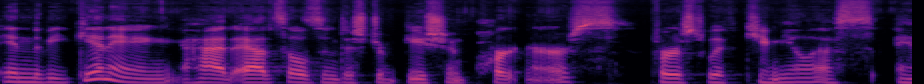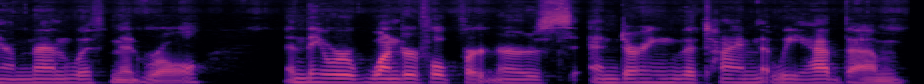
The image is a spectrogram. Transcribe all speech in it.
in the beginning had ad sales and distribution partners, first with Cumulus and then with Midroll, and they were wonderful partners. And during the time that we had them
